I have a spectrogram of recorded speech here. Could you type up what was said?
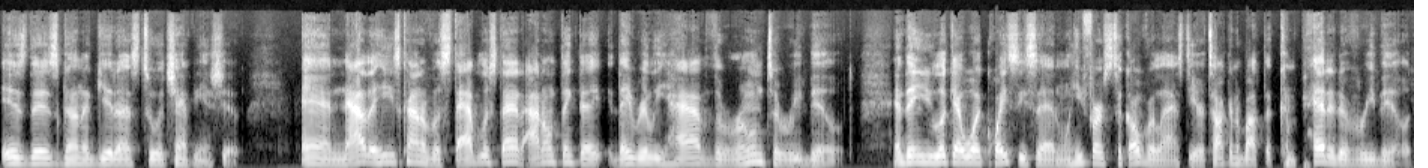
is this going to get us to a championship? And now that he's kind of established that, I don't think that they really have the room to rebuild. And then you look at what Kwesi said when he first took over last year, talking about the competitive rebuild.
